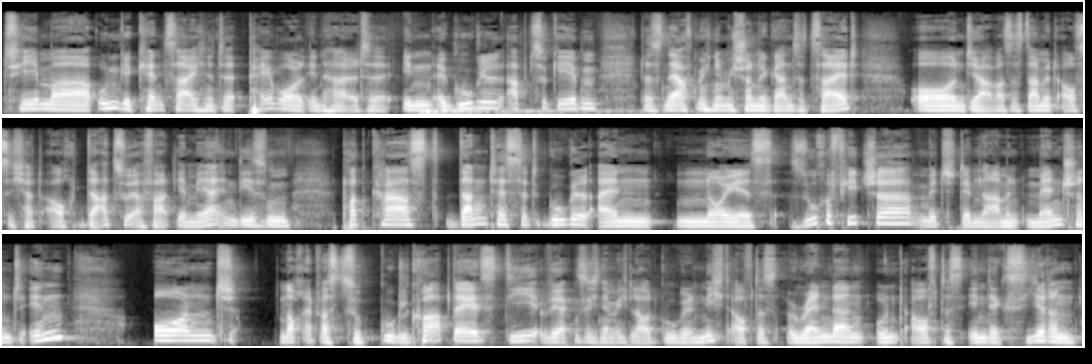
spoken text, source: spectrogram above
Thema ungekennzeichnete Paywall-Inhalte in Google abzugeben. Das nervt mich nämlich schon eine ganze Zeit. Und ja, was es damit auf sich hat, auch dazu erfahrt ihr mehr in diesem Podcast. Dann testet Google ein neues Suche-Feature mit dem Namen Mentioned In. Und noch etwas zu Google Core Updates. Die wirken sich nämlich laut Google nicht auf das Rendern und auf das Indexieren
